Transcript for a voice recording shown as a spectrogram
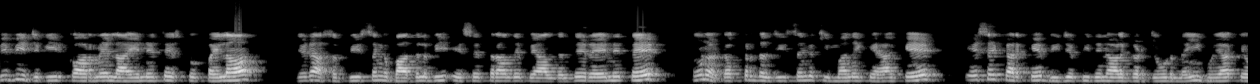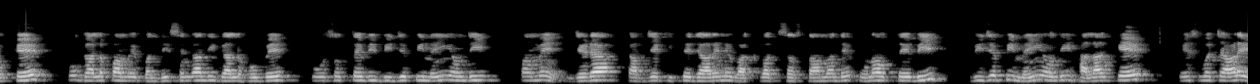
ਬੀਬੀ ਜਗੀਰ ਕੌਰ ਨੇ ਲਾਏ ਨੇ ਤੇ ਇਸ ਤੋਂ ਪਹਿਲਾਂ ਜਿਹੜਾ ਸੁਖਬੀਰ ਸਿੰਘ ਬਾਦਲ ਵੀ ਇਸੇ ਤਰ੍ਹਾਂ ਦੇ ਬਿਆਨ ਦਿੰਦੇ ਰਹੇ ਨੇ ਤੇ ਹੁਣ ਡਾਕਟਰ ਦਲਜੀਤ ਸਿੰਘ ਚੀਮਾ ਨੇ ਕਿਹਾ ਕਿ ਇਸੇ ਕਰਕੇ ਬੀਜੇਪੀ ਦੇ ਨਾਲ ਗਠਜੋੜ ਨਹੀਂ ਹੋਇਆ, ਕਿਉਂਕਿ ਉਹ ਗੱਲ ਭਾਵੇਂ ਬੰਦੀ ਸਿੰਘਾਂ ਦੀ ਗੱਲ ਹੋਵੇ, ਉਸ ਉੱਤੇ ਵੀ ਬੀਜੇਪੀ ਨਹੀਂ ਆਉਂਦੀ, ਭਾਵੇਂ ਜਿਹੜਾ ਕਬਜ਼ੇ ਕੀਤੇ ਜਾ ਰਹੇ ਨੇ ਵੱਖ-ਵੱਖ ਸੰਸਥਾਵਾਂ ਦੇ, ਉਹਨਾਂ ਉੱਤੇ ਵੀ ਬੀਜੇਪੀ ਨਹੀਂ ਆਉਂਦੀ। ਹਾਲਾਂਕਿ ਇਸ ਵਿਚਾਲੇ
